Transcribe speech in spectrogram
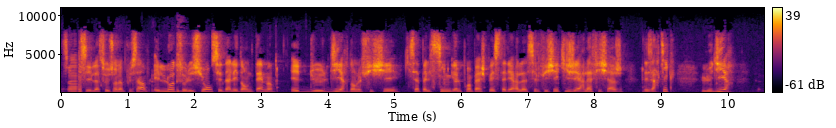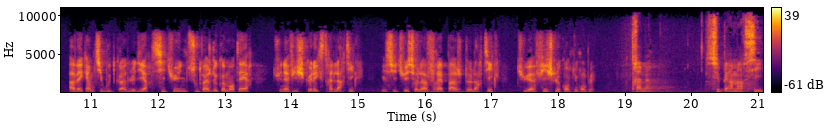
Ça, c'est la solution la plus simple. Et l'autre solution, c'est d'aller dans le thème et de le dire dans le fichier qui s'appelle single.php, c'est-à-dire c'est le fichier qui gère l'affichage des articles, lui dire avec un petit bout de code, lui dire si tu es une sous-page de commentaires, tu n'affiches que l'extrait de l'article, et si tu es sur la vraie page de l'article, tu affiches le contenu complet. Très bien. Super, merci.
